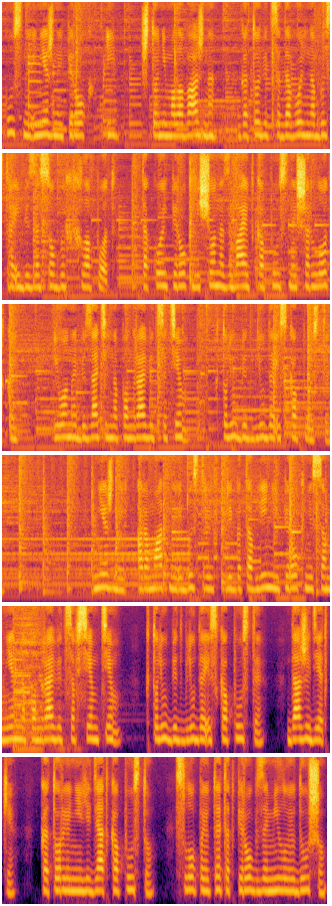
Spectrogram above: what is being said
вкусный и нежный пирог, и, что немаловажно, готовится довольно быстро и без особых хлопот. Такой пирог еще называют капустной шарлоткой, и он обязательно понравится тем, кто любит блюда из капусты. Нежный, ароматный и быстрый в приготовлении пирог несомненно понравится всем тем, кто любит блюда из капусты, даже детки, которые не едят капусту, слопают этот пирог за милую душу.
